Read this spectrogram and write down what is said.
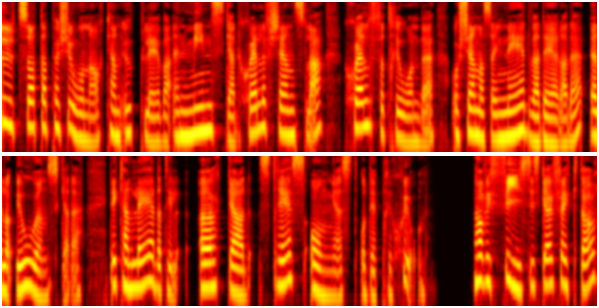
Utsatta personer kan uppleva en minskad självkänsla, självförtroende och känna sig nedvärderade eller oönskade. Det kan leda till ökad stress, ångest och depression. Har vi fysiska effekter.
